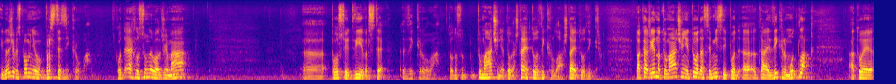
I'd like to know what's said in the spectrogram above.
I Bređe bi spominio vrste zikrova. Kod ehlu sunneva džema postoje dvije vrste zikrova. Odnosno tumačenja toga šta je to zikrula, šta je to zikr. Pa kaže jedno tumačenje to da se misli pod uh, taj zikr mutlak, a to je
